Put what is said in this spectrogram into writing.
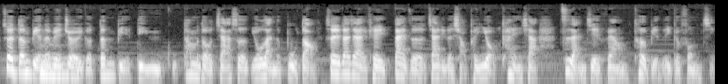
所以登别那边就有一个登别地狱谷，他们都有加设游览的步道，所以大家也可以带着家里的小朋友看一下自然界非常特别的一个风景。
